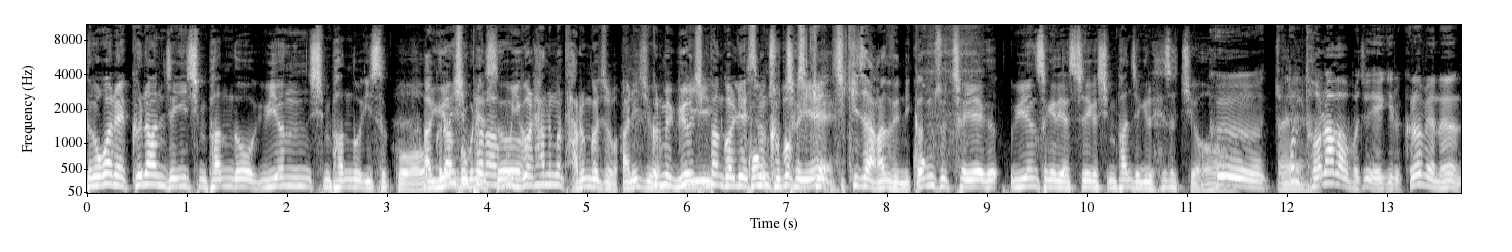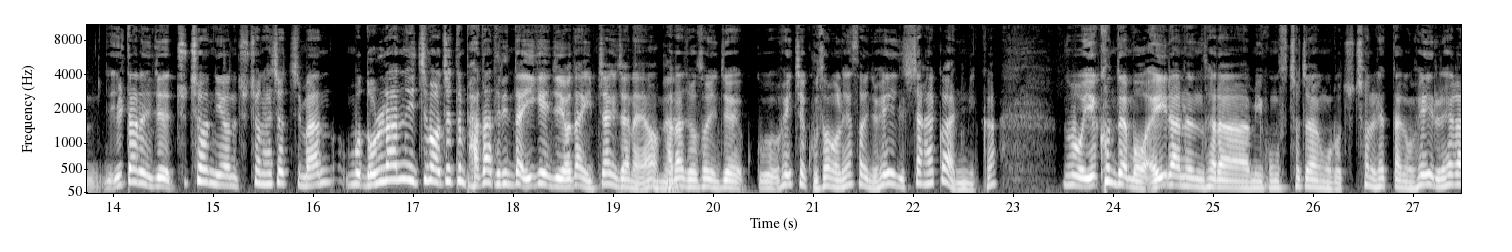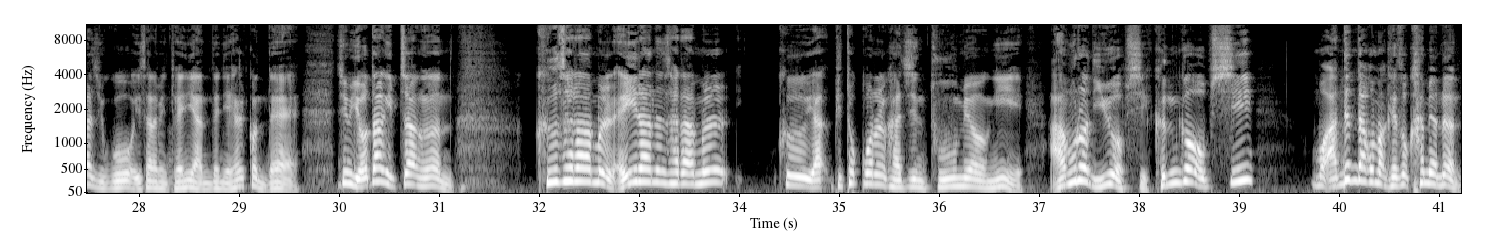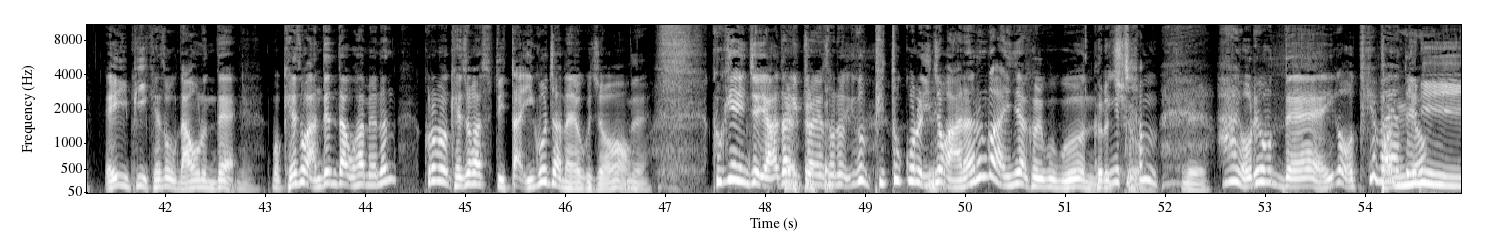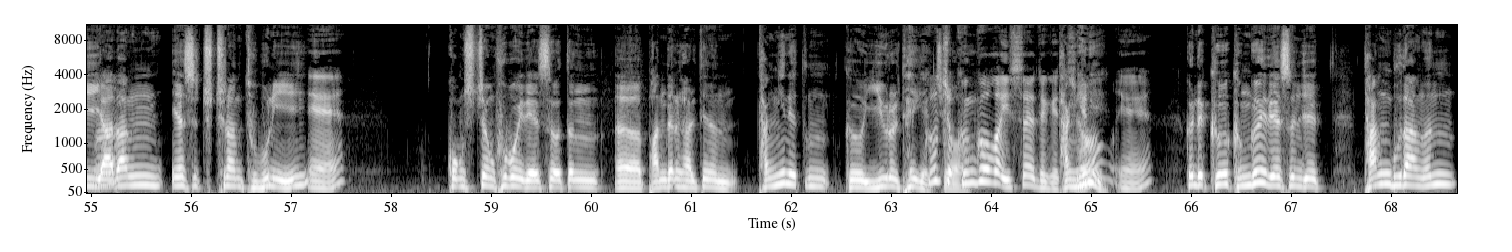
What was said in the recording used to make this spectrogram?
그동안에 근한쟁의 심판도 위헌 심판도 있었고 아, 위헌 심판하고 이걸 하는 건 다른 거죠. 아니죠. 그러면 위헌 심판 걸려있으면 그법 지키, 지 않아도 됩니까? 공수처의 그 위헌성에 대해서 저희가 심판 제기를 했었죠. 그 조금 네. 더 나가 보죠 얘기를. 그러면은 일단은 이제 추천위원은 추천하셨지만 뭐 논란은 있지만 어쨌든 받아들인다 이게 이제 여당 입장이잖아요. 네. 받아줘서 이제 그 회의체 구성을 해서 이제 회의를 시작할 거 아닙니까? 뭐 예컨대 뭐 A라는 사람이 공수처장으로 추천을 했다 그럼 회의를 해가지고 이 사람이 되니 안 되니 할 건데 지금 여당 입장은 그 사람을 A라는 사람을 그 비토권을 가진 두 명이 아무런 이유 없이 근거 없이 뭐 안 된다고만 계속 하면은 A, B 계속 나오는데 네. 뭐 계속 안 된다고 하면은 그러면 개정할 수도 있다 이거잖아요, 그죠? 네. 그게 이제 야당 입장에서는 이거 비토권을 네. 인정 안 하는 거 아니냐 결국은 그렇죠. 이게 참 네. 아, 어려운데 이거 어떻게 봐야 돼요? 당연히 어? 야당에서 추천한 두 분이 예. 공수정 후보에 대해서 어떤 어, 반대를 할 때는 당연히 어떤 그 이유를 대겠죠. 그렇죠. 근거가 있어야 되겠죠. 당연히. 예. 그런데 그 근거에 대해서 이제 당 부당은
